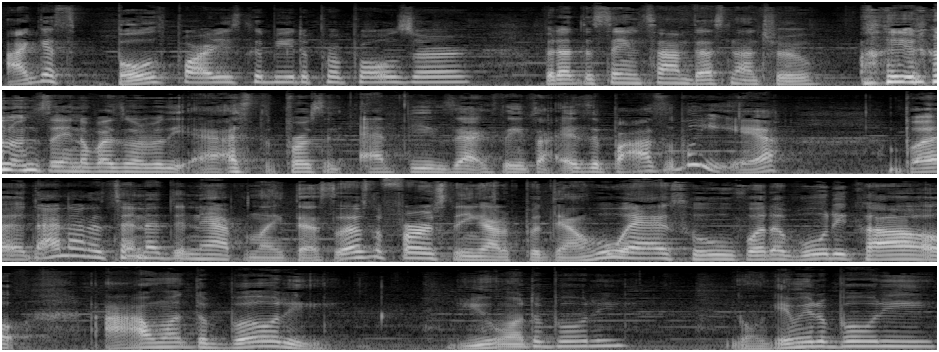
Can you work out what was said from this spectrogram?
I guess both parties could be the proposer but at the same time, that's not true. you know what I'm saying? Nobody's gonna really ask the person at the exact same time. Is it possible? Yeah. But nine out of ten, that didn't happen like that. So that's the first thing you gotta put down. Who asked who for the booty call? I want the booty. You want the booty? You gonna give me the booty?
